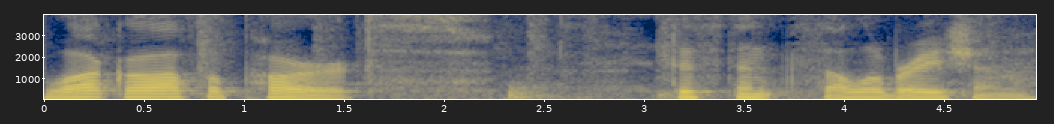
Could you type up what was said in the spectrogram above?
Walk off apart. Distant celebration.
